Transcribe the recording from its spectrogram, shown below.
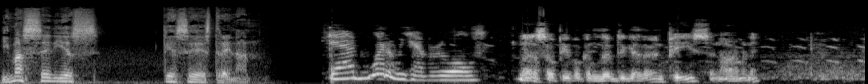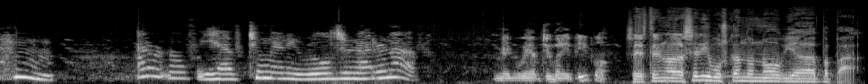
Y más series que se estrenan. Dad, why do we have rules? Well, so people can live together in peace and harmony. Hmm. I don't know if we have too many rules or not enough. Se estrenó la serie Buscando novia papá,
